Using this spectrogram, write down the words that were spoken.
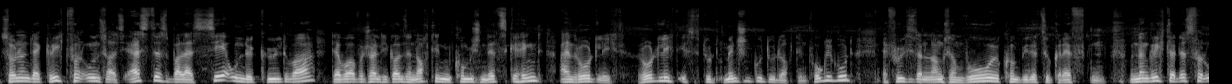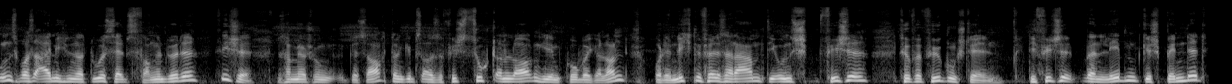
sondern der kriegt von uns als erstes, weil er sehr unterkühlt war, der war wahrscheinlich die ganze Nacht in einem komischen Netz gehängt, ein Rotlicht. Rotlicht ist, tut Menschen gut, tut auch den Vogel gut. Er fühlt sich dann langsam wohl, kommt wieder zu Kräften. Und dann kriegt er das von uns, was er eigentlich in der Natur selbst fangen würde würde, Fische. Das haben wir ja schon gesagt. Dann gibt es also Fischzuchtanlagen hier im Coburger Land oder im Lichtenfelser Raum, die uns Fische zur Verfügung stellen. Die Fische werden lebend gespendet,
